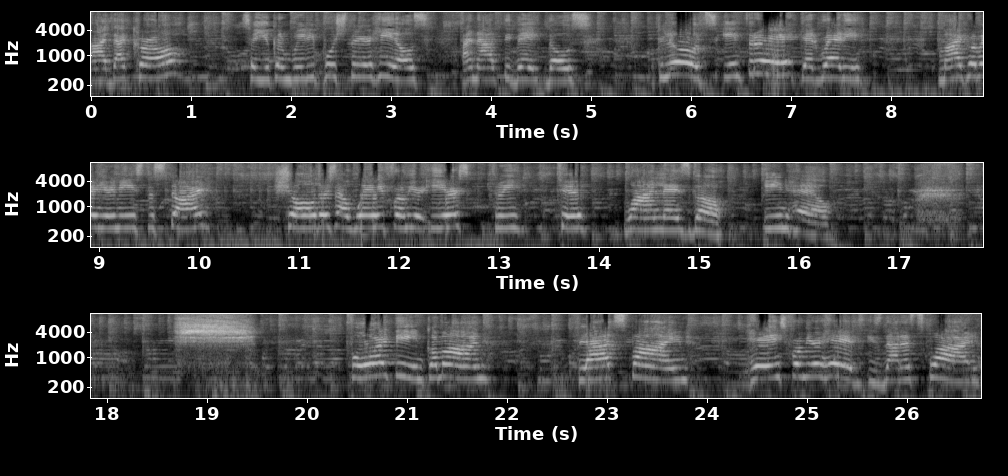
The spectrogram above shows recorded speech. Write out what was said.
Add that curl so you can really push through your heels and activate those glutes. In three, get ready. Micro bend your knees to start. Shoulders away from your ears. Three, two, one, let's go. Inhale. 14, come on. Flat spine. Hinge from your hips. Is that a squat?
